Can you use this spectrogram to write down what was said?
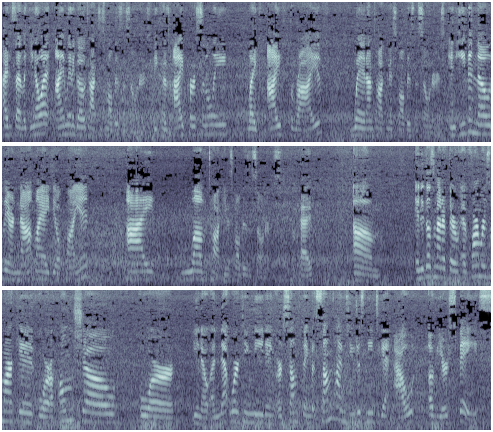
I decided like, you know what? I'm going to go talk to small business owners because I personally like I thrive when I'm talking to small business owners. And even though they are not my ideal client, I love talking to small business owners. Okay. Um, and it doesn't matter if they're at a farmer's market or a home show or, you know, a networking meeting or something, but sometimes you just need to get out of your space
